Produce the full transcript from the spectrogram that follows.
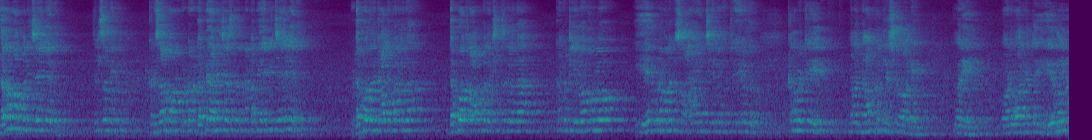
ధనం ఆ పని చేయలేదు. తెలుసా మీకు? కొన్నిసార్లు మనం అనుకుంటాం డబ్బే అని చేస్తుంది. అవి ఏమీ చేయలేదు. డబ్బు అతను కాళ్ళు డబ్బు అతను ఆత్మ రక్షించగలదా? కాబట్టి ఈ లోకంలో ఏది కూడా మనకు సహాయం చేయలేదు చేయలేదు. కాబట్టి మనం జ్ఞాపకం చేసుకోవాలి. మరి వాడు వారికంటే ఏమైనా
